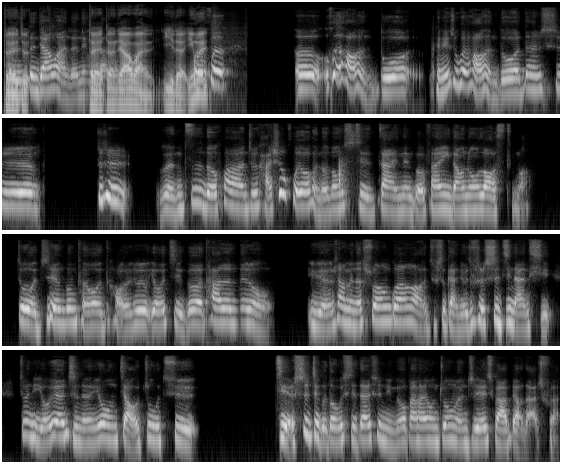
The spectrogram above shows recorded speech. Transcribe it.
对，就邓家婉的那个对邓家婉译的，因为会呃会好很多，肯定是会好很多，但是就是文字的话，就还是会有很多东西在那个翻译当中 lost 嘛。就我之前跟朋友讨论，就有几个他的那种语言上面的双关啊，就是感觉就是世纪难题。就你永远只能用脚注去解释这个东西，但是你没有办法用中文直接去把它表达出来。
